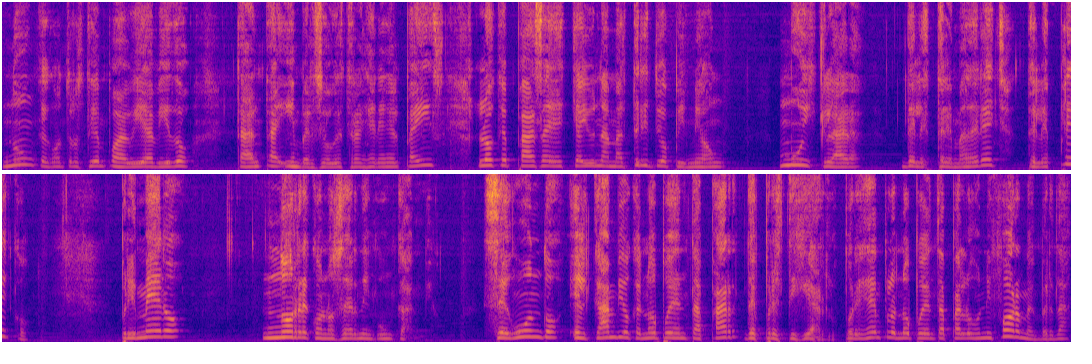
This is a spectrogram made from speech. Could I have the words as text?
Nunca en otros tiempos había habido tanta inversión extranjera en el país. Lo que pasa es que hay una matriz de opinión muy clara de la extrema derecha. Te lo explico. Primero, no reconocer ningún cambio. Segundo, el cambio que no pueden tapar, desprestigiarlo. Por ejemplo, no pueden tapar los uniformes, ¿verdad?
